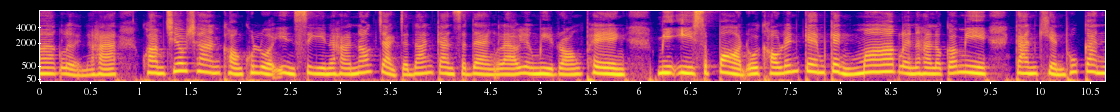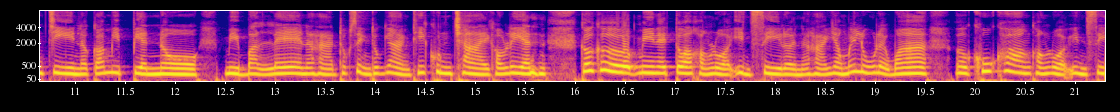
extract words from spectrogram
มากๆเลยนะคะ ความเชี่ยวชาญของคุณหลวงอินซีนะคะ นอกจากจะด้านการแสดงแล้วยังมีร้องเพลง มี e สปอร์ตโอ้ยเขาเล่นเกมเก่งมากเลยนะคะ แล้วก็มีการเขียนผู้กันจีน แล้วก็มีเปียโน มีบัลเล่นะคะ ทุกสิ่งทุกอย่างที่คุณชายเขาเรียน ก็คือมีในตัวของหลวงอินซีเลยนะคะ ยังไม่รู้เลยว่าเออคู่ครองของหลวงอินซี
